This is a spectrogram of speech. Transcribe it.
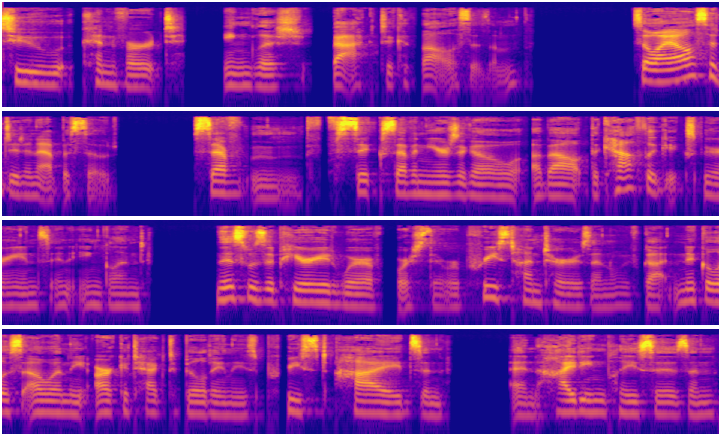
to convert English back to Catholicism. So I also did an episode seven, mm, six, seven years ago about the Catholic experience in England. This was a period where, of course, there were priest hunters, and we've got Nicholas Owen, the architect, building these priest hides and, and hiding places. And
